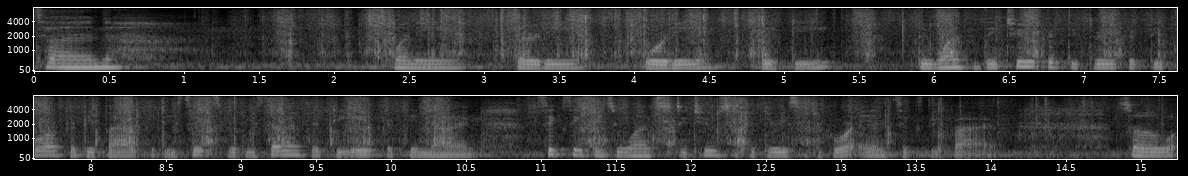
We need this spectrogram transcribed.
10, 20, 30, 40, 50, 51, 52, 53, 54, 55, 56, 57, 58, 59, 60, 61, 62, 63, 64, and 65. So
